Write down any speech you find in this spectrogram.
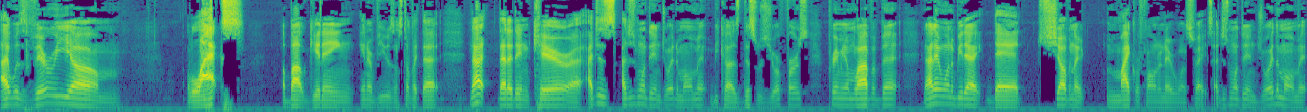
I was very um, lax about getting interviews and stuff like that. Not that I didn't care. I, I just I just wanted to enjoy the moment because this was your first premium live event, and I didn't want to be that dad shoving a microphone in everyone's face. I just wanted to enjoy the moment,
